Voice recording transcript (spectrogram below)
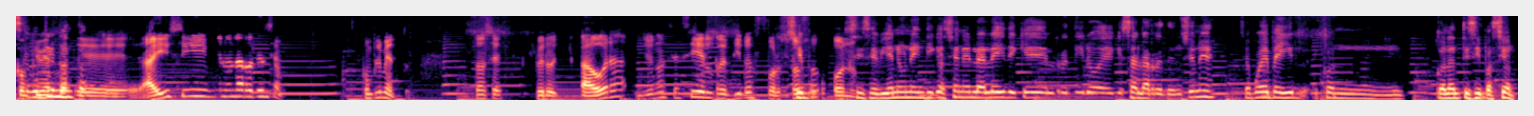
cumplimiento. eh, ahí sí viene la retención. Cumplimiento. Entonces, pero ahora yo no sé si el retiro es Sí, forzoso o no. Si se viene una indicación en la ley de que el retiro, de que sean las retenciones, se puede pedir con, con anticipación.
